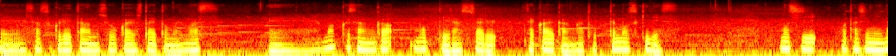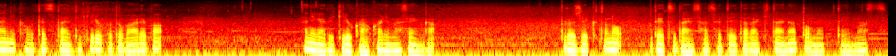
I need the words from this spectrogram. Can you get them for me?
えー、早速レターの紹介をしたいと思います。えー、マックさんが持っていらっしゃる世界観がとっても好きです。もし私に何かお手伝いできることがあれば何ができるか分かりませんがプロジェクトのお手伝いさせていただきたいなと思っています。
